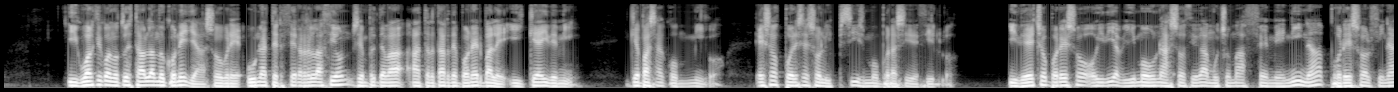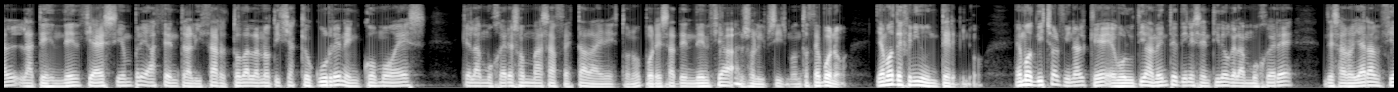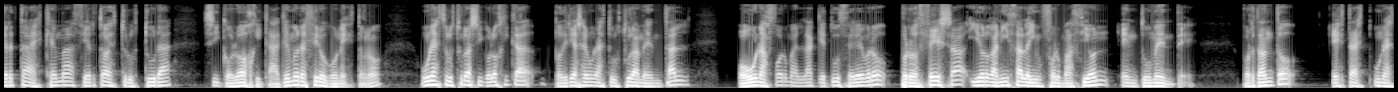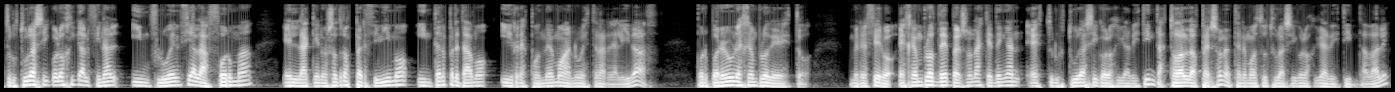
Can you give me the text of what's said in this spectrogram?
igual que cuando tú estás hablando con ella sobre una tercera relación, siempre te va a tratar de poner, vale, ¿y qué hay de mí? ¿Qué pasa conmigo? Eso es por ese solipsismo, por así decirlo. Y de hecho, por eso hoy día vivimos una sociedad mucho más femenina, por eso al final la tendencia es siempre a centralizar todas las noticias que ocurren en cómo es que las mujeres son más afectadas en esto, ¿no? Por esa tendencia al solipsismo. Entonces, bueno, ya hemos definido un término. Hemos dicho al final que evolutivamente tiene sentido que las mujeres desarrollaran ciertos esquemas, ciertas estructuras psicológicas. ¿A qué me refiero con esto, no? Una estructura psicológica podría ser una estructura mental o una forma en la que tu cerebro procesa y organiza la información en tu mente. Por tanto, esta, una estructura psicológica al final influencia la forma en la que nosotros percibimos, interpretamos y respondemos a nuestra realidad. Por poner un ejemplo de esto, me refiero ejemplos de personas que tengan estructuras psicológicas distintas. Todas las personas tenemos estructuras psicológicas distintas, ¿vale?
